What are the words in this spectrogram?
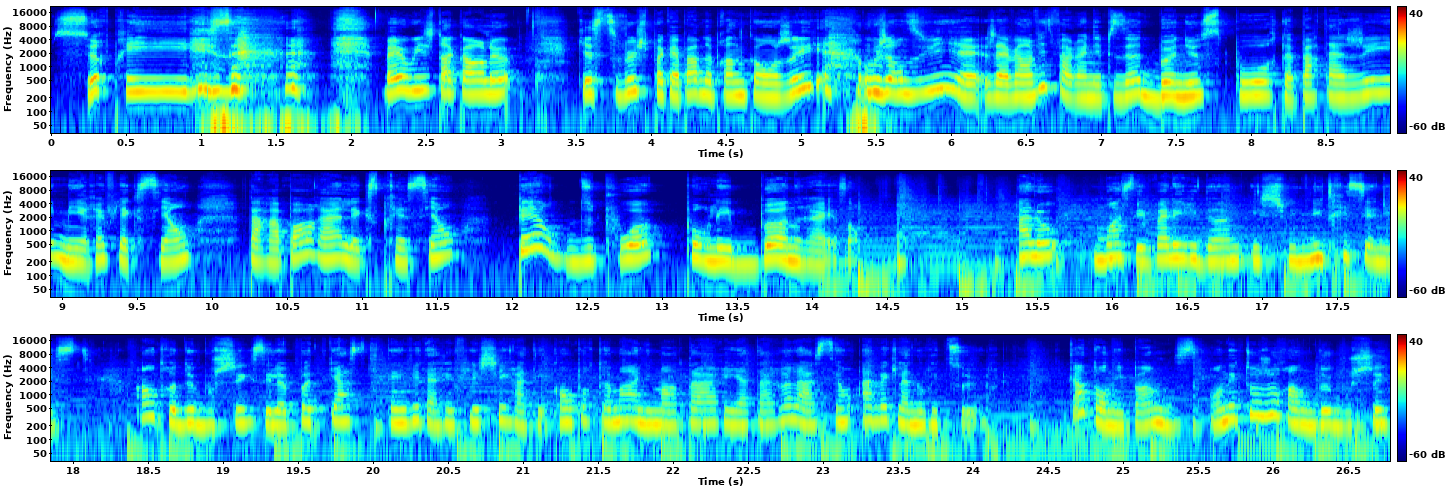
Surprise! ben oui, je suis encore là. Qu'est-ce que tu veux, je suis pas capable de prendre congé. Aujourd'hui, euh, j'avais envie de faire un épisode bonus pour te partager mes réflexions par rapport à l'expression perdre du poids pour les bonnes raisons. Allô, moi c'est Valérie Donne et je suis nutritionniste. Entre deux bouchées, c'est le podcast qui t'invite à réfléchir à tes comportements alimentaires et à ta relation avec la nourriture. Quand on y pense, on est toujours entre deux bouchées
